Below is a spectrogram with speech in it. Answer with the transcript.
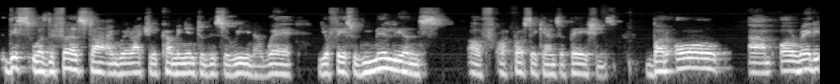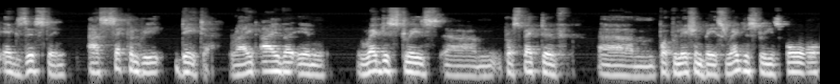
this was the first time we're actually coming into this arena where you're faced with millions of, of prostate cancer patients, but all um, already existing as secondary data, right? Either in registries, um, prospective um, population based registries, or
